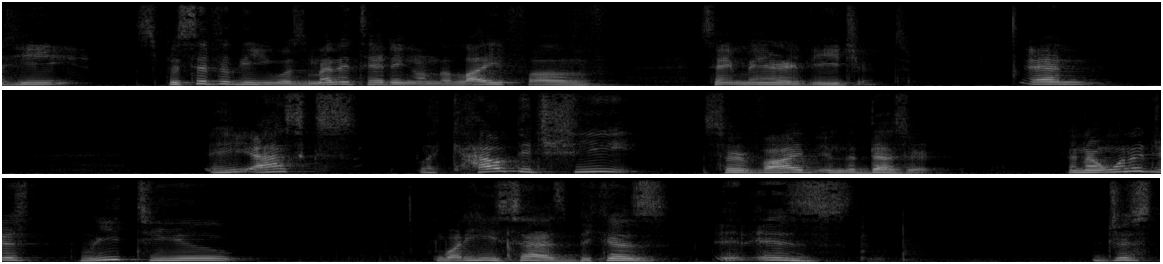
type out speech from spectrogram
he specifically was meditating on the life of St. Mary of Egypt. And he asks, like, how did she survive in the desert? And I want to just read to you what he says because it is just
